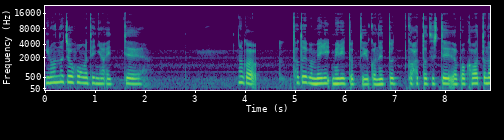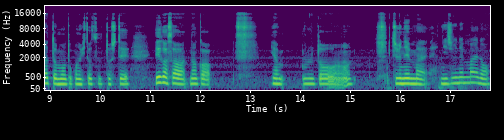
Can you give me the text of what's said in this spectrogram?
いろんな情報が手に入ってなんか例えばメリメリットっていうかネットが発達してやっぱ変わったなって思うとこの一つとして絵がさなんかいやうんと10年前20年前の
